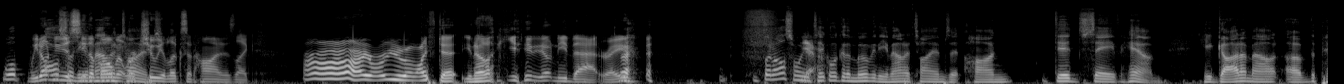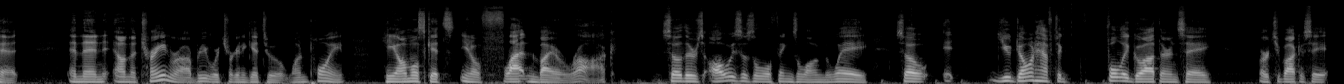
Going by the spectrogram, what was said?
Well, We don't need also to see the, amount of moment where times- Chewie looks at Han and is like, "Oh, I owe you a life debt." You know, like you, you don't need that, right? But also, when Yeah. you take a look at the movie, the amount of times that Han did save him, he got him out of the pit, and then on the train robbery, which we're going to get to at one point, he almost gets you know flattened by a rock. So there's always those little things along the way. So it you don't have to fully go out there and say, or Chewbacca say,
